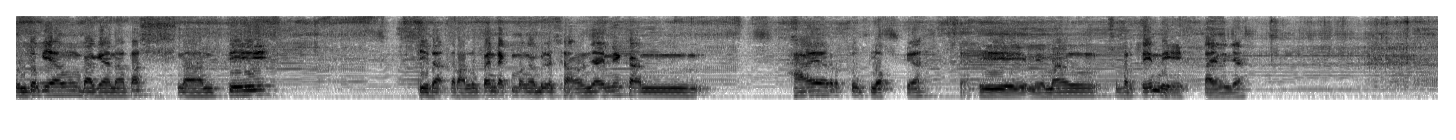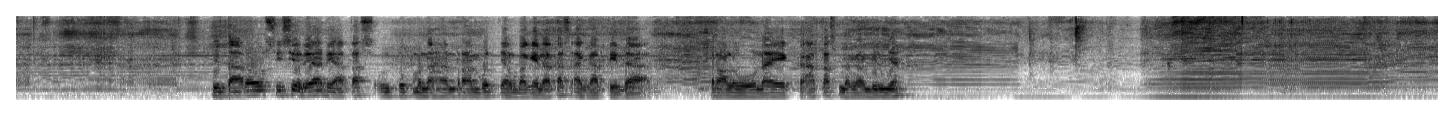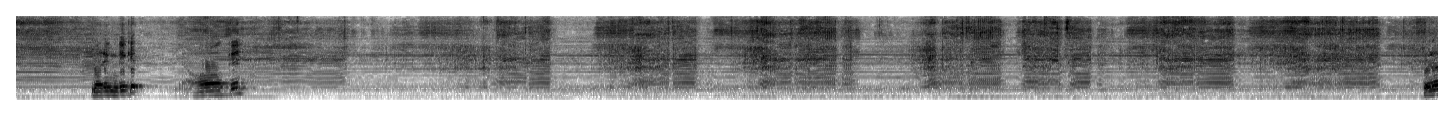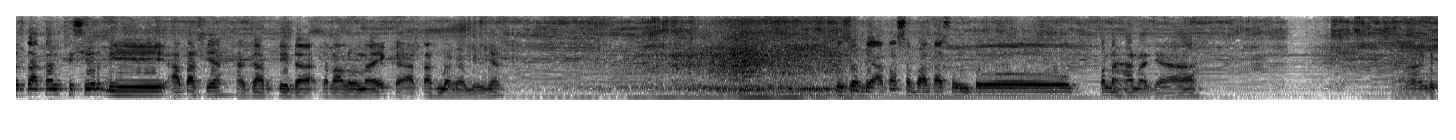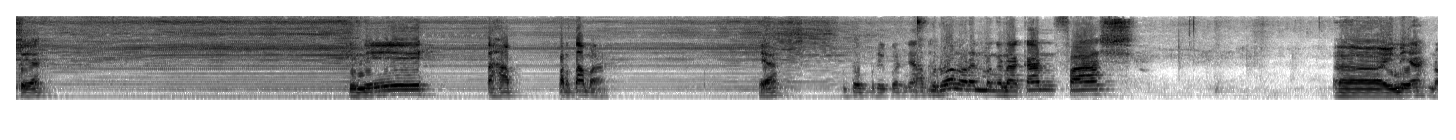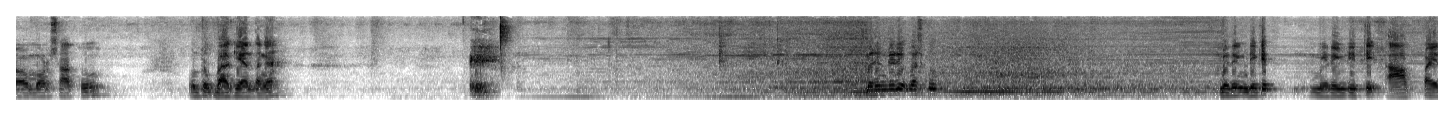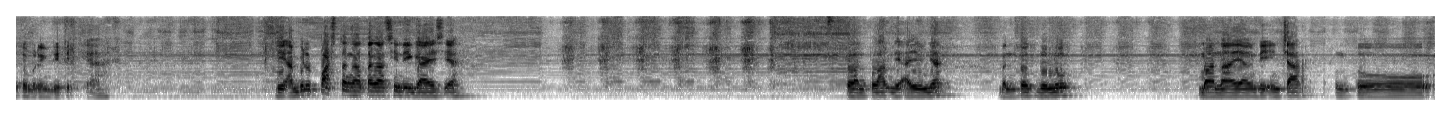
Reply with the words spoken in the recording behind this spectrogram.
Untuk yang bagian atas nanti tidak terlalu pendek mengambil soalnya ini kan hair to block ya. Jadi memang seperti ini stylenya. Ditaruh sisir ya di atas untuk menahan rambut yang bagian atas agar tidak terlalu naik ke atas mengambilnya miring dikit. Oke. Diletakkan sisir di atas ya agar tidak terlalu naik ke atas mengambilnya sisir di atas sebatas untuk penahan aja. Nah gitu ya ini tahap pertama. Ya. Untuk berikutnya tahap kedua Loren mengenakan vas uh, ini ya nomor satu untuk bagian tengah. Miring dikit bosku. Miring dikit miring titik. Apa itu miring titik ya? Diambil pas tengah-tengah sini guys ya pelan-pelan di ayunnya bentuk dulu mana yang diincar untuk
